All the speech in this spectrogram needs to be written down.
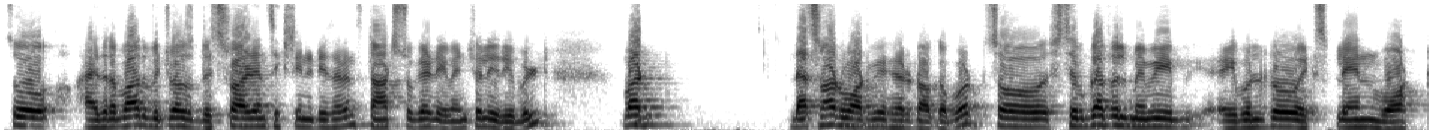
So Hyderabad, which was destroyed in 1687, starts to get eventually rebuilt. But that's not what we're here to talk about. So Sibgat will maybe be able to explain what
